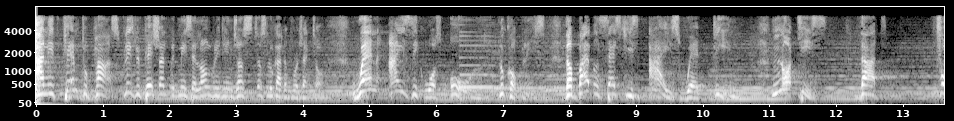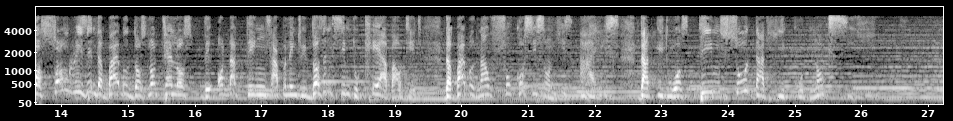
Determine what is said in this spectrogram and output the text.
And it came to pass, please be patient with me, it's a long reading, just, just look at the projector. When Isaac was old, look up please, the Bible says his eyes were dim. Notice that for some reason the Bible does not tell us the other things happening to him, doesn't seem to care about it. The Bible now focuses on his eyes, that it was dim so that he could not see.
